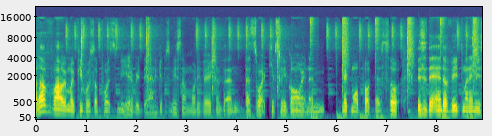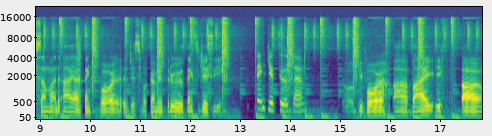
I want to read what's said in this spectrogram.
I love how my people supports me every day and gives me some motivation. And that's what keeps me going and make more podcasts. So this is the end of it. My name is Sam and I. I Thanks for Jesse for coming through. Thanks JC. Thank you too, Sam. So people, uh, bye. If um,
